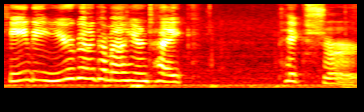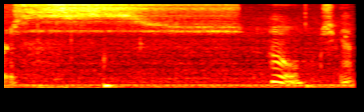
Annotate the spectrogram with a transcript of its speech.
Candy, you're going to come out here and take pictures. Oh, she got...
